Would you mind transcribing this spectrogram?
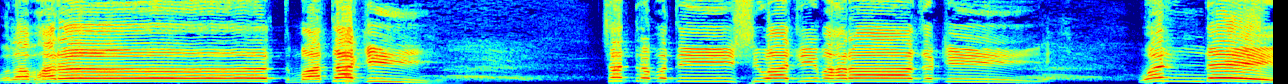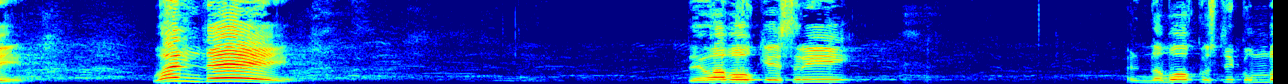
बोला भारत माता की। छत्रपती शिवाजी महाराज की। वंदे। वंदे। देवाभाऊ केसरी नमो कुस्ती कुंभ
